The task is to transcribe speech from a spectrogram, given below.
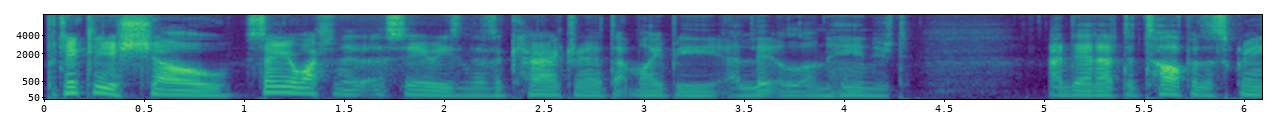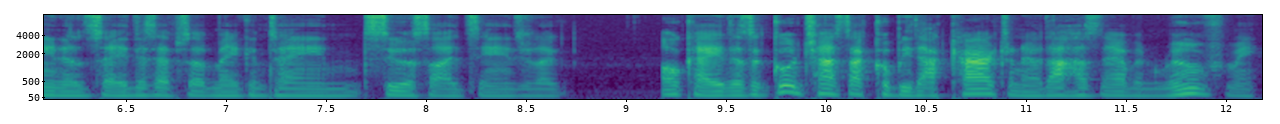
particularly a show, say you're watching a series and there's a character in it that might be a little unhinged, and then at the top of the screen it'll say this episode may contain suicide scenes, you're like, okay, there's a good chance that could be that character now. That has now been ruined for me,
